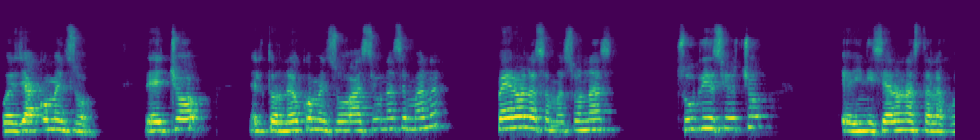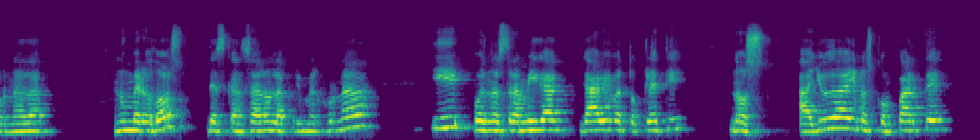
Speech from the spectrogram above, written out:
pues ya comenzó. De hecho, el torneo comenzó hace una semana, pero las Amazonas sub 18 eh, iniciaron hasta la jornada número 2, descansaron la primera jornada y pues nuestra amiga Gaby Batocleti nos ayuda y nos comparte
